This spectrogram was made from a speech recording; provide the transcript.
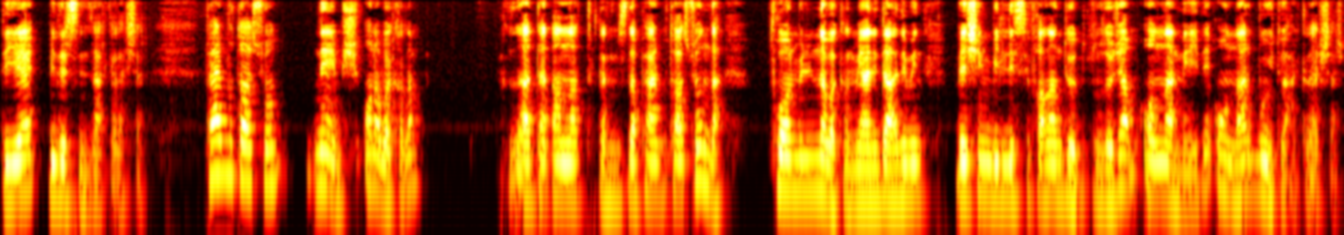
diyebilirsiniz arkadaşlar. Permütasyon neymiş ona bakalım. Zaten anlattıklarımızda permütasyon da formülüne bakalım. Yani daha demin 5'in billisi falan diyordunuz hocam. Onlar neydi? Onlar buydu arkadaşlar.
